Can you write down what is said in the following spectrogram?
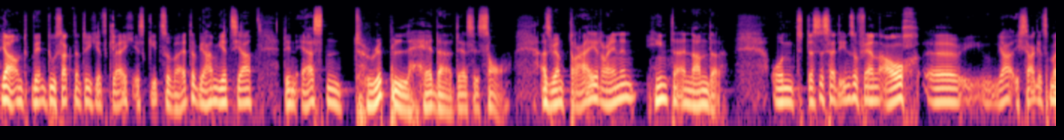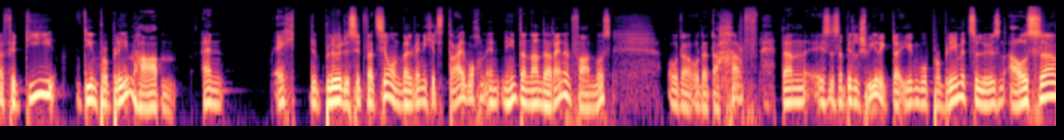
Ja, und wenn du sagst natürlich jetzt gleich, es geht so weiter. Wir haben jetzt ja den ersten Triple-Header der Saison. Also wir haben drei Rennen hintereinander. Und das ist halt insofern auch, äh, ja, ich sage jetzt mal, für die, die ein Problem haben, ein echt eine blöde Situation, weil wenn ich jetzt drei Wochenenden hintereinander Rennen fahren muss, oder, oder darf, dann ist es ein bisschen schwierig, da irgendwo Probleme zu lösen, außer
